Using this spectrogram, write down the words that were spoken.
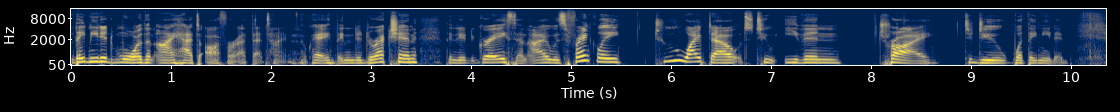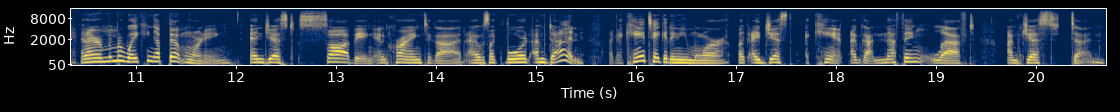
They needed more than I had to offer at that time. Okay, they needed direction, they needed grace, and I was frankly too wiped out to even try to do what they needed. And I remember waking up that morning and just sobbing and crying to God. I was like, Lord, I'm done. Like, I can't take it anymore. Like, I just, I can't. I've got nothing left. I'm just done.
